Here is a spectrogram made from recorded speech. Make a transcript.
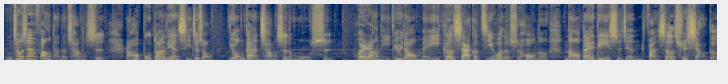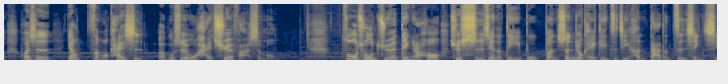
你就先放胆的尝试，然后不断练习这种勇敢尝试的模式，会让你遇到每一个下个机会的时候呢，脑袋第一时间反射去想的会是要怎么开始，而不是我还缺乏什么。做出决定，然后去实践的第一步，本身就可以给自己很大的自信心。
